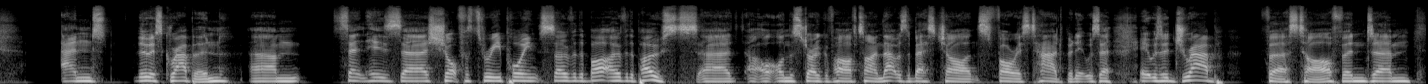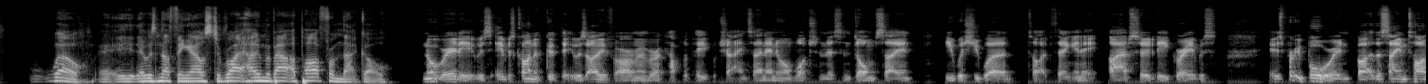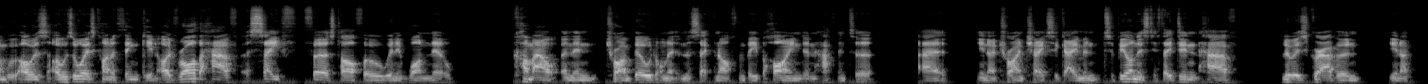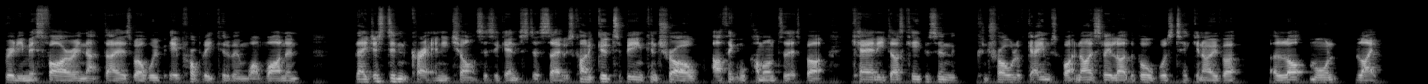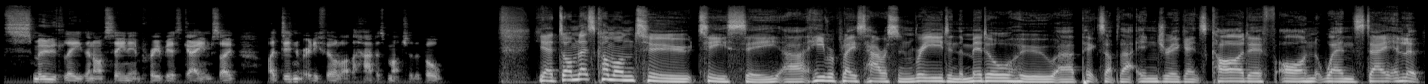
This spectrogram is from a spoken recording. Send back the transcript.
And Lewis Grabban um, sent his uh, shot for three points over the bar over the posts uh, on the stroke of half time. That was the best chance Forest had, but it was a it was a drab first half, and um, well, it, there was nothing else to write home about apart from that goal. Not really. It was it was kind of good that it was over. I remember a couple of people chatting, saying anyone watching this, and Dom saying "you wish you weren't" type thing. And it, I absolutely agree. It was it was pretty boring, but at the same time, I was I was always kind of thinking I'd rather have a safe first half over winning one 0 come out and then try and build on it in the second half and be behind and having to uh, you know try and chase a game. And to be honest, if they didn't have Lewis Grabban you know, really misfiring that day as well. We, it probably could have been 1 1. And they just didn't create any chances against us. So it was kind of good to be in control. I think we'll come on to this, but Cairney does keep us in control of games quite nicely. Like the ball was ticking over a lot more like smoothly than I've seen it in previous games. So I didn't really feel like they had as much of the ball. Yeah, Dom, let's come on to TC. Uh, he replaced Harrison Reed in the middle, who uh, picked up that injury against Cardiff on Wednesday. And look,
